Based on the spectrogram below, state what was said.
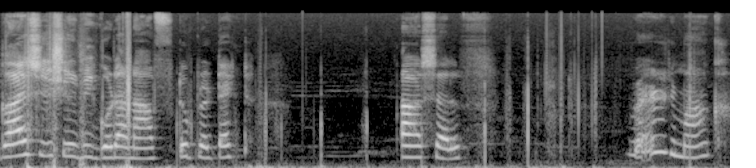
Guys, you should be good enough to protect ourselves. Where is the mark?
